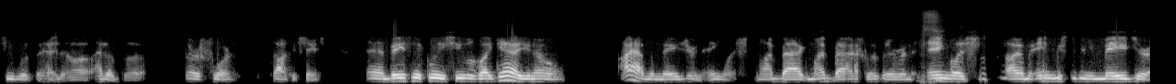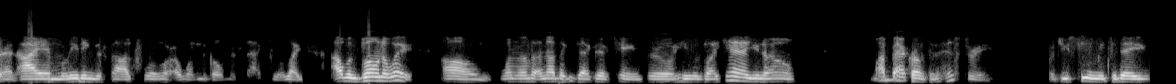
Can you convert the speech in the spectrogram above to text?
she was the head, uh, head of the third floor stock exchange. And basically she was like, yeah, you know, I have a major in English. My bag, my bachelor's are in English. I am an English degree major, and I am leading the stock floor I won the Goldman Sachs floor. Like I was blown away. Um, one another, another executive came through, and he was like, "Yeah, you know, my background's in history, but you see me today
